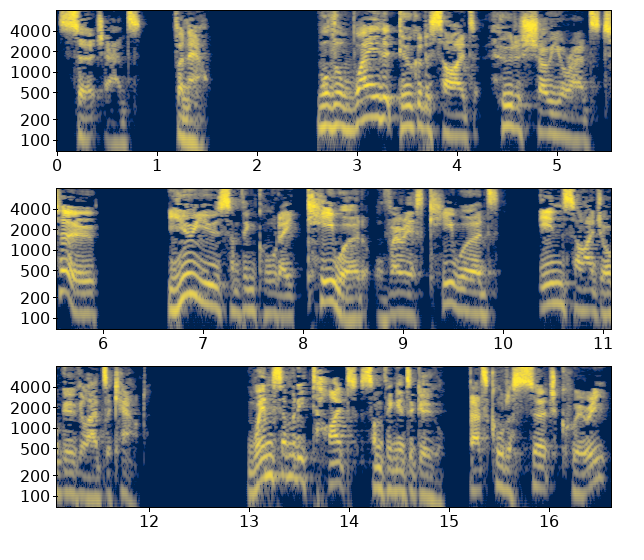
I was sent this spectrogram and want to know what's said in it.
search ads for now. Well, the way that Google decides who to show your ads to, you use something called a keyword or various keywords inside your Google Ads account. When somebody types something into Google, that's called a search query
